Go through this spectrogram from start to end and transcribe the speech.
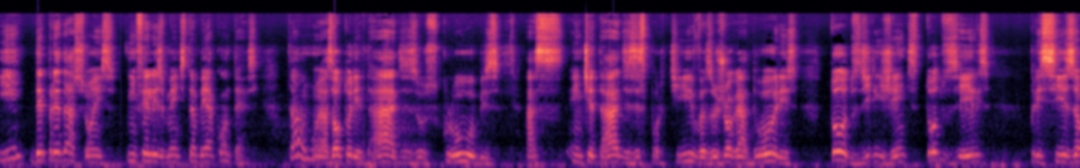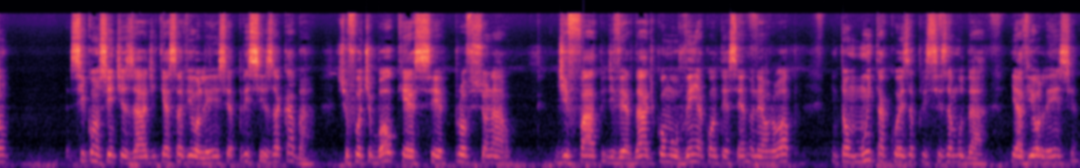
e depredações, infelizmente também acontece. Então, as autoridades, os clubes, as entidades esportivas, os jogadores, todos, dirigentes, todos eles precisam se conscientizar de que essa violência precisa acabar. Se o futebol quer ser profissional de fato e de verdade, como vem acontecendo na Europa, então muita coisa precisa mudar e a violência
